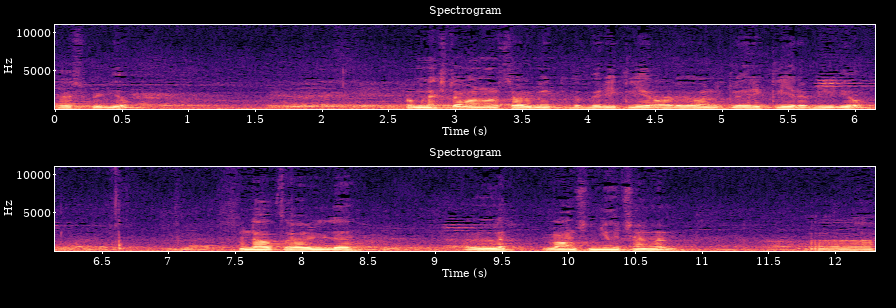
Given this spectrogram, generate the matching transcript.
first video. From next time onwards I will make the very clear audio and very clear video. And also I will, uh, I will launch new channel. Uh,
